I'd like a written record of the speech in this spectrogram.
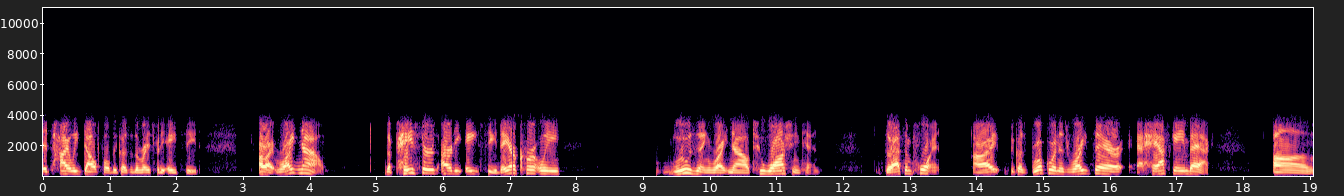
it's highly doubtful because of the race for the eighth seed. All right, right now, the Pacers are the eighth seed. They are currently losing right now to Washington. So that's important. All right, because Brooklyn is right there, a half game back. Um,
